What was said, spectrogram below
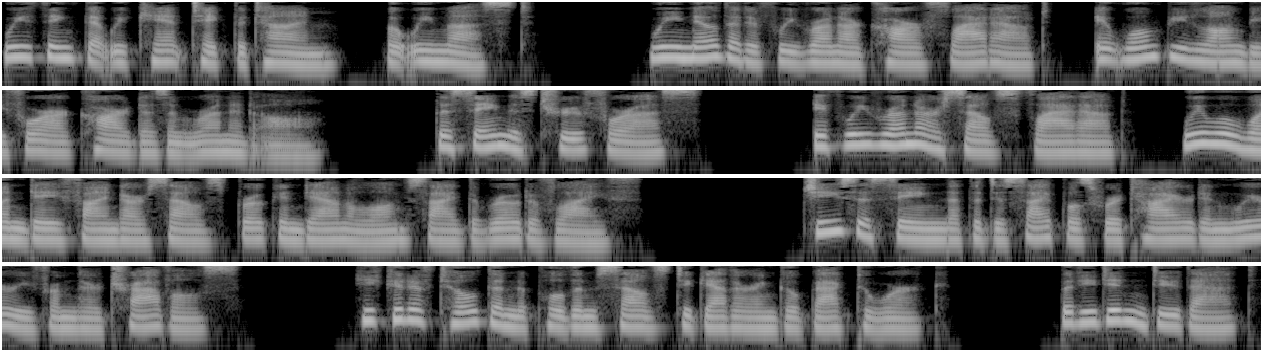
We think that we can't take the time, but we must. We know that if we run our car flat out, it won't be long before our car doesn't run at all. The same is true for us. If we run ourselves flat out, we will one day find ourselves broken down alongside the road of life. Jesus, seeing that the disciples were tired and weary from their travels, he could have told them to pull themselves together and go back to work. But he didn't do that.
